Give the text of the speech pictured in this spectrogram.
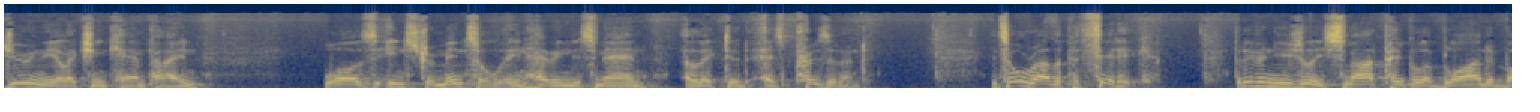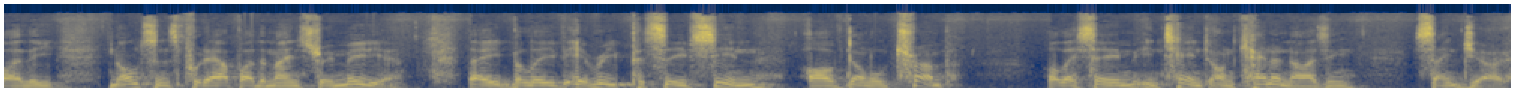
during the election campaign was instrumental in having this man elected as president. It's all rather pathetic. But even usually smart people are blinded by the nonsense put out by the mainstream media. They believe every perceived sin of Donald Trump while they seem intent on canonising St. Joe.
